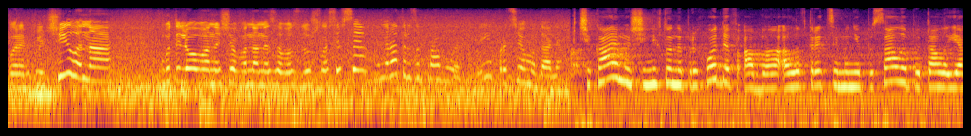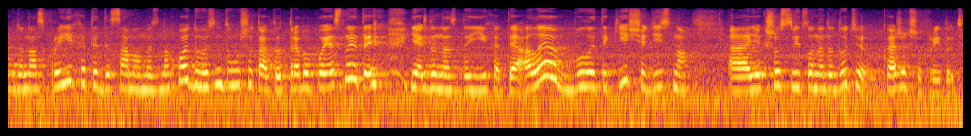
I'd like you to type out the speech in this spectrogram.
переключили на бутильовану, щоб вона не завоздушилася. І все, генератор заправили і працюємо далі. Чекаємо, ще ніхто не приходив, але в мені писали, питали, як до нас приїхати, де саме ми знаходимося. Ну тому що так, тут треба пояснити, як до нас доїхати. Але були такі, що дійсно, якщо світло не дадуть, кажуть, що прийдуть.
